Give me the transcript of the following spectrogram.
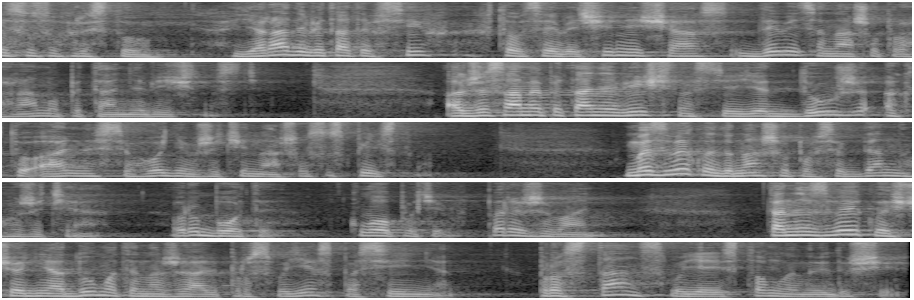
Ісусу Христу! Я радий вітати всіх, хто в цей вечірній час дивиться нашу програму Питання вічності. Адже саме питання вічності є дуже актуальне сьогодні в житті нашого суспільства. Ми звикли до нашого повсякденного життя, роботи, клопотів, переживань. Та не звикли щодня думати, на жаль, про своє спасіння, про стан своєї стомленої душі.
